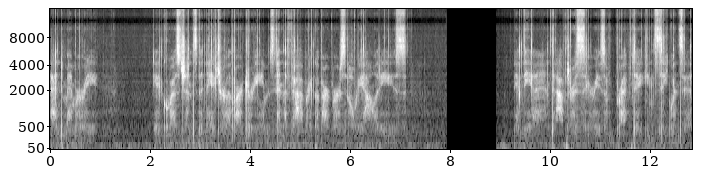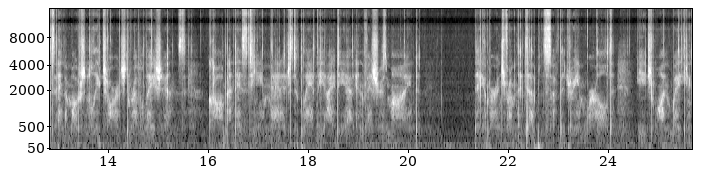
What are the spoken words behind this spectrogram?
and memory. It questions the nature of our dreams and the fabric of our personal realities. In the end, after a series of breathtaking sequences and emotionally charged revelations, Cobb and his team managed to plant the idea in Fisher's mind. They emerge from the depths of the dream world, each one waking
